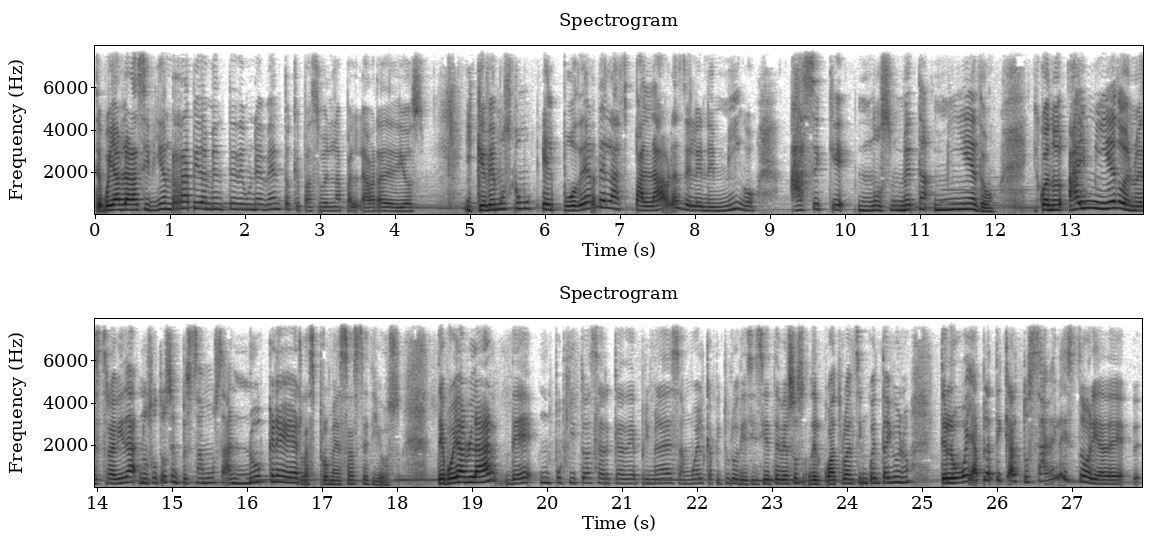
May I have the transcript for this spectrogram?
Te voy a hablar así bien rápidamente de un evento que pasó en la palabra de Dios y que vemos como el poder de las palabras del enemigo hace que nos meta miedo. Y cuando hay miedo en nuestra vida, nosotros empezamos a no creer las promesas de Dios. Te voy a hablar de un poquito acerca de Primera de Samuel, capítulo 17, versos del 4 al 51. Te lo voy a platicar. Tú sabes la historia de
